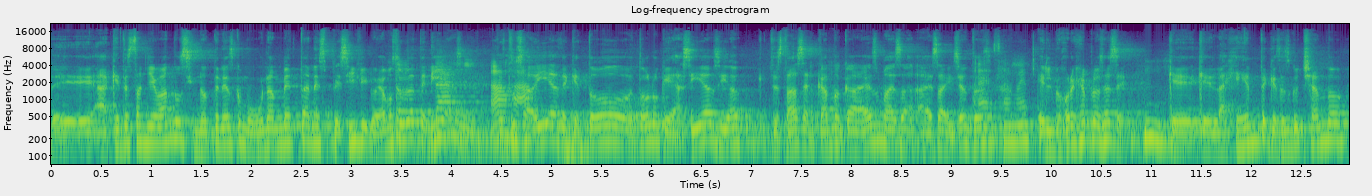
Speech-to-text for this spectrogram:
eh, ¿a qué te están llevando si no tenés como una meta en específico? Digamos, tú la Total. tenías, que tú sabías de que todo, todo lo que hacías iba, te estaba acercando cada vez más a, esa visión. Entonces, A esa meta. El mejor ejemplo es ese, que, que la gente que está escuchando,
